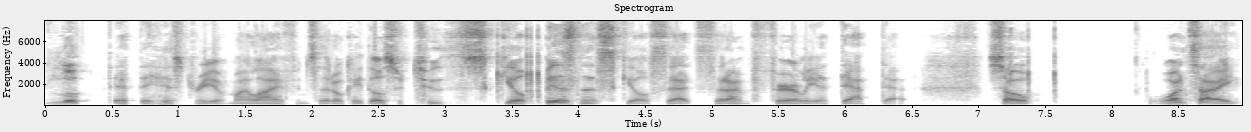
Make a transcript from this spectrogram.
looked at the history of my life and said, okay, those are two skill business skill sets that I'm fairly adept at. So once I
